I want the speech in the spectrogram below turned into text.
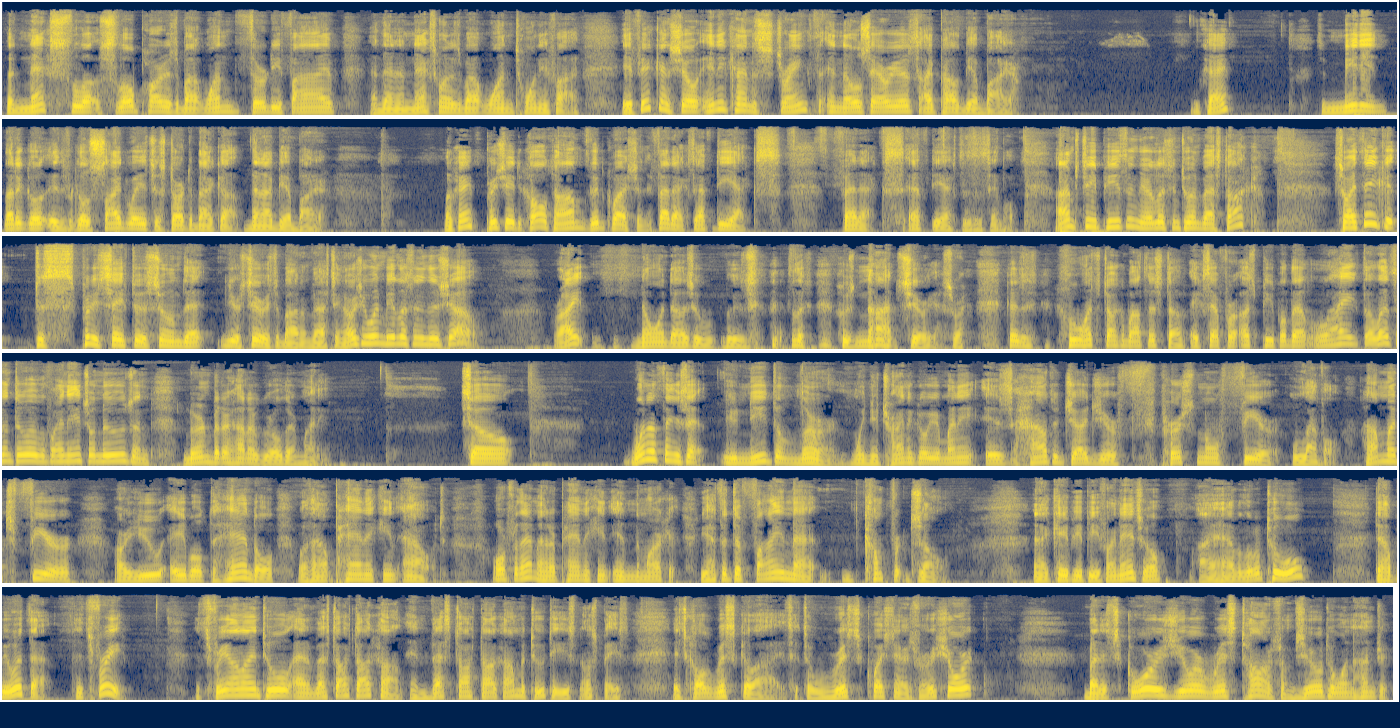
the next slow, slow part is about 135, and then the next one is about 125. If it can show any kind of strength in those areas, I'd probably be a buyer. Okay? So meaning, let it go. If it goes sideways to start to back up, then I'd be a buyer. Okay? Appreciate the call, Tom. Good question. FedEx, FDX. FedEx. FDX is the symbol. I'm Steve Peasley. You're listening to Invest Talk. So I think it just pretty safe to assume that you're serious about investing, or else you wouldn't be listening to the show, right? No one does who, who's who's not serious, right? Because who wants to talk about this stuff except for us people that like to listen to financial news and learn better how to grow their money. So one of the things that you need to learn when you're trying to grow your money is how to judge your f- personal fear level. How much fear are you able to handle without panicking out? Or for that matter, panicking in the market. You have to define that comfort zone. And at KPP Financial, I have a little tool to help you with that. It's free. It's a free online tool at investtalk.com. Investtalk.com with two T's, no space. It's called Riskalyze. It's a risk questionnaire. It's very short, but it scores your risk tolerance from 0 to 100.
